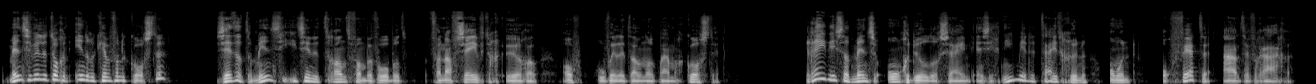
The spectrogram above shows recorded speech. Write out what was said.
Mensen willen toch een indruk hebben van de kosten? Zet er tenminste iets in de trant van bijvoorbeeld vanaf 70 euro of hoeveel het dan ook maar mag kosten. Reden is dat mensen ongeduldig zijn en zich niet meer de tijd gunnen om een offerte aan te vragen,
